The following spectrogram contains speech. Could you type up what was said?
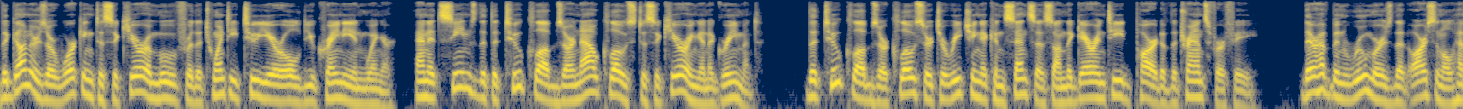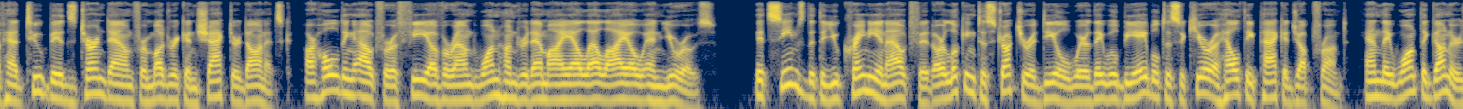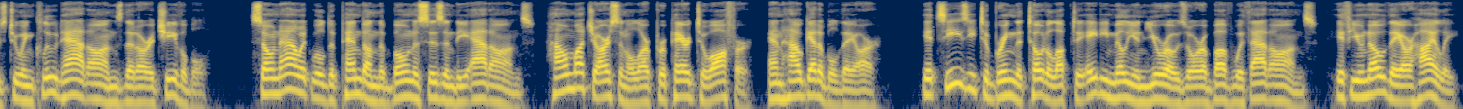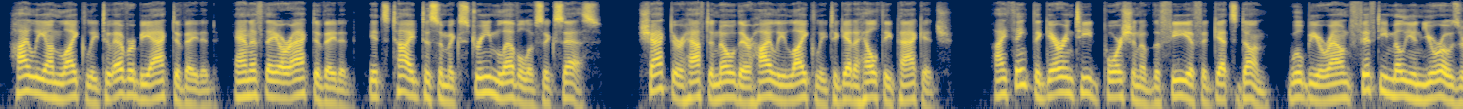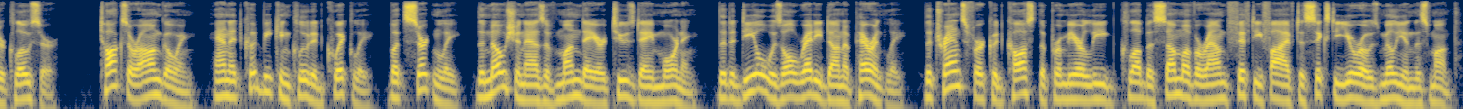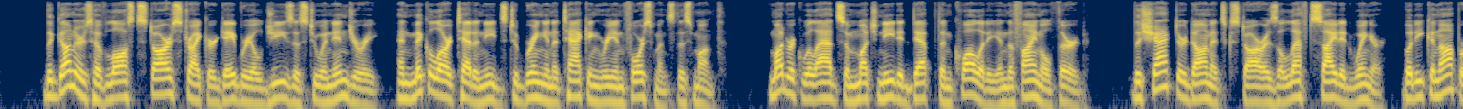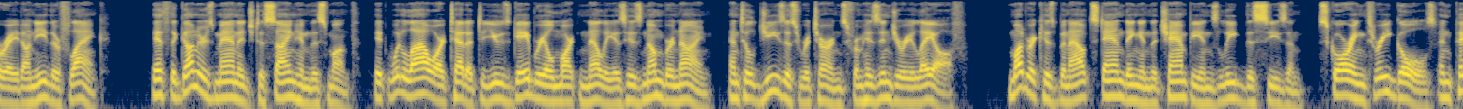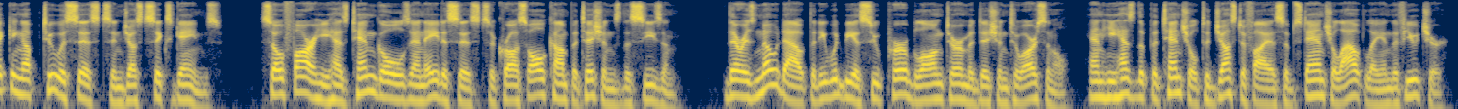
The Gunners are working to secure a move for the 22-year-old Ukrainian winger, and it seems that the two clubs are now close to securing an agreement. The two clubs are closer to reaching a consensus on the guaranteed part of the transfer fee. There have been rumors that Arsenal have had two bids turned down for Mudryk and Shakhtar Donetsk are holding out for a fee of around 100 million euros. It seems that the Ukrainian outfit are looking to structure a deal where they will be able to secure a healthy package up front, and they want the Gunners to include add-ons that are achievable. So now it will depend on the bonuses and the add-ons, how much Arsenal are prepared to offer, and how gettable they are. It's easy to bring the total up to 80 million euros or above with add-ons if you know they are highly, highly unlikely to ever be activated, and if they are activated, it's tied to some extreme level of success. Shakhtar have to know they're highly likely to get a healthy package. I think the guaranteed portion of the fee if it gets done will be around 50 million euros or closer. Talks are ongoing and it could be concluded quickly, but certainly, the notion as of Monday or Tuesday morning that a deal was already done apparently, the transfer could cost the Premier League club a sum of around 55 to 60 euros million this month. The Gunners have lost star striker Gabriel Jesus to an injury, and Mikel Arteta needs to bring in attacking reinforcements this month. Mudryk will add some much-needed depth and quality in the final third. The Shakhtar Donetsk star is a left-sided winger, but he can operate on either flank. If the Gunners manage to sign him this month, it would allow Arteta to use Gabriel Martinelli as his number 9 until Jesus returns from his injury layoff. Mudryk has been outstanding in the Champions League this season, scoring three goals and picking up two assists in just six games. So far he has 10 goals and 8 assists across all competitions this season. There is no doubt that he would be a superb long-term addition to Arsenal, and he has the potential to justify a substantial outlay in the future.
